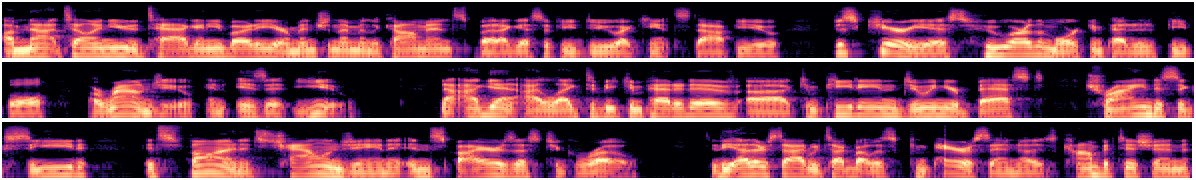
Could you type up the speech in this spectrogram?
I'm not telling you to tag anybody or mention them in the comments, but I guess if you do, I can't stop you. Just curious, who are the more competitive people around you? And is it you? Now, again, I like to be competitive, uh, competing, doing your best, trying to succeed. It's fun, it's challenging, it inspires us to grow. The other side we talked about was comparison. Uh, it's competition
